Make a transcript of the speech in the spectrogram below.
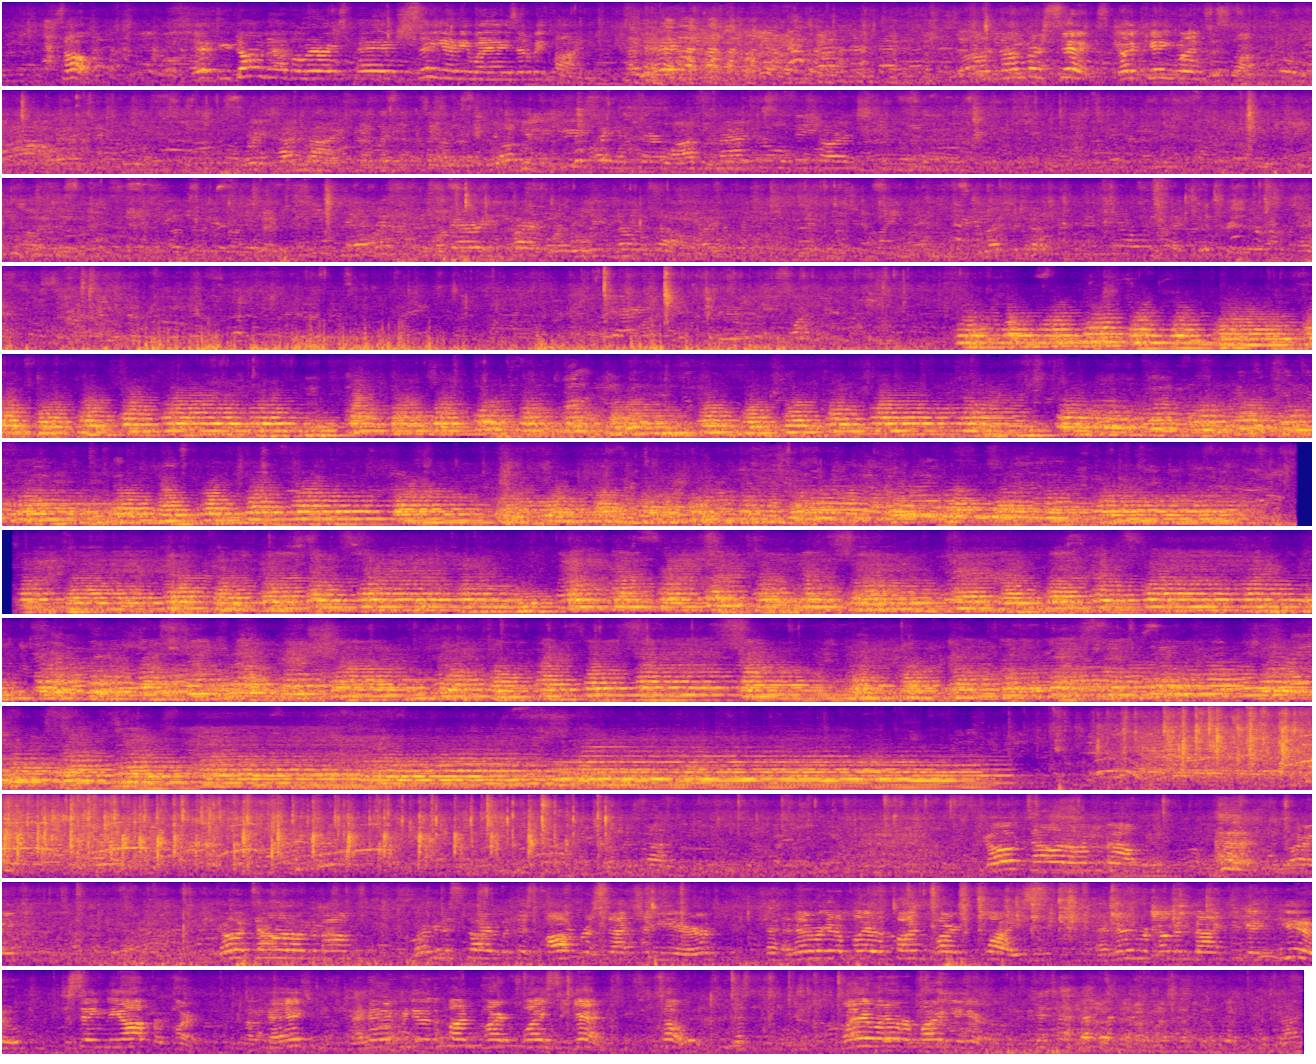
So, if you don't have a lyrics page, sing anyways, it'll be fine. Okay? so, number six, Good King Wenceslas. We're cut time. Look at the key signature, lots of natural. And this is the very part where we leave notes out, right? Let's go.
